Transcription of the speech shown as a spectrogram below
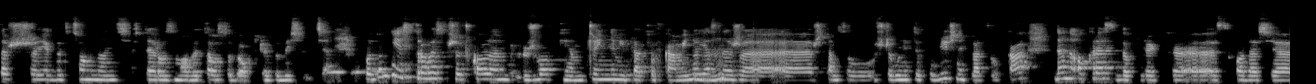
też jakby wciągnąć w te rozmowy te osoby, o których wy myślicie. Podobnie jest trochę z przedszkolem, żłobkiem czy innymi placówkami. No mm. jasne, że, e, że tam są szczególnie w tych publicznych placówkach dane okresy, do których e, składa się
